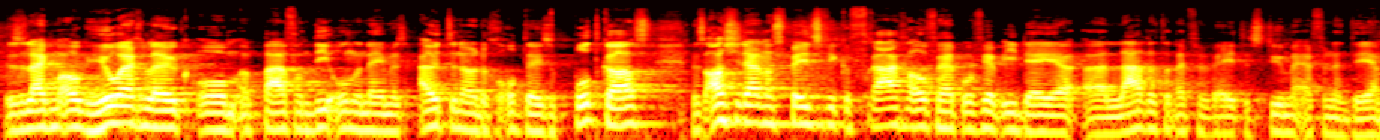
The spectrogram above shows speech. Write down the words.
Dus het lijkt me ook heel erg leuk om een paar van die ondernemers uit te nodigen op deze podcast. Dus als je daar nog specifieke vragen over hebt of je hebt ideeën, uh, laat het dan even weten. Stuur me even een DM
